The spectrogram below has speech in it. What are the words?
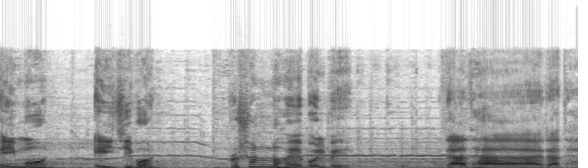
এই মন এই জীবন প্রসন্ন হয়ে বলবে রাধা রাধা।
